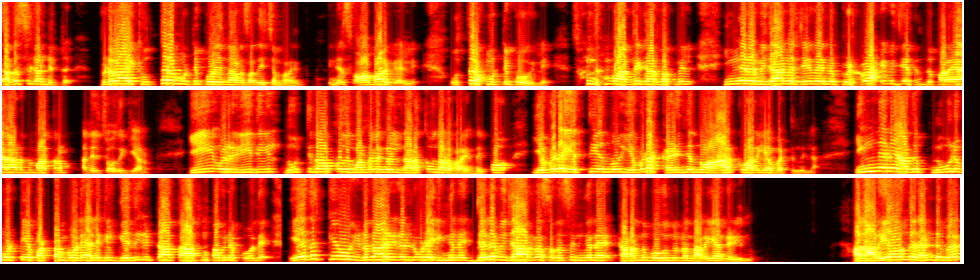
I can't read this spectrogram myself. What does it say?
സദസ് കണ്ടിട്ട് പിണറായിക്ക് ഉത്തരം മുട്ടിപ്പോയി എന്നാണ് സതീശൻ പറയുന്നത്. പിന്നെ സ്വാഭാവികമല്ലേ? ഉത്തരം മുട്ടിപ്പോയില്ലേ സ്വന്തം പാർട്ടിക്കാർ തമ്മിൽ ഇങ്ങനെ വിചാരണ ചെയ്തതിന് പിണറായി വിജയൻ എന്ത് പറയാനാണെന്ന് മാത്രം അതിൽ ചോദിക്കുകയാണ്. ഈ ഒരു രീതിയിൽ നൂറ്റി നാൽപ്പത് മണ്ഡലങ്ങളിൽ നടത്തുമെന്നാണ് പറയുന്നത്. ഇപ്പോ എവിടെ എത്തിയെന്നോ എവിടെ കഴിഞ്ഞെന്നോ ആർക്കും അറിയാൻ പറ്റുന്നില്ല. ഇങ്ങനെ അത് നൂൽ പൊട്ടിയ പട്ടം പോലെ അല്ലെങ്കിൽ ഗതി കിട്ടാത്ത ആത്മാവിനെ പോലെ ഏതൊക്കെയോ ഇടനാഴികളിലൂടെ ഇങ്ങനെ ജനവിചാരണ സദസ് ഇങ്ങനെ കടന്നു പോകുന്നുണ്ടെന്ന് അറിയാൻ കഴിയുന്നു. അത് അറിയാവുന്ന രണ്ടുപേർ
